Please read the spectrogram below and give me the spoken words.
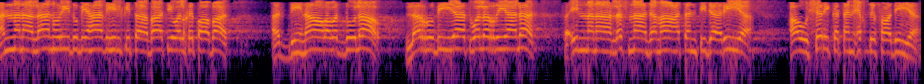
أننا لا نريد بهذه الكتابات والخطابات. الدينار والدولار لا الربيات ولا الريالات فإننا لسنا جماعة تجارية. أو شركة اقتصادية.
